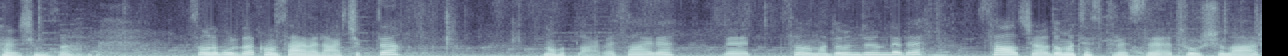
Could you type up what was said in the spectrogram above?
karşımıza. Sonra burada konserveler çıktı. Nohutlar vesaire. Ve sağıma döndüğümde de salça, domates püresi, turşular.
